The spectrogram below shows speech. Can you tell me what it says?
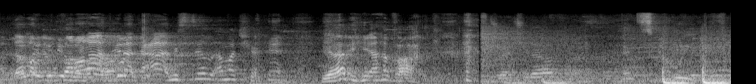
عبد الله في قرارات هنا تعال Yeah? Yeah. Stretch it out and squeeze.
